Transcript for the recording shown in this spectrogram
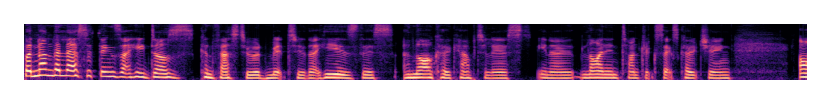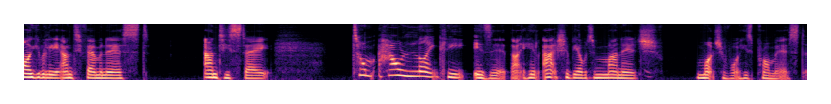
but nonetheless, the things that he does confess to, admit to, that he is this anarcho-capitalist, you know, line in tantric sex coaching, arguably anti-feminist, anti-state. Tom, how likely is it that he'll actually be able to manage much of what he's promised?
